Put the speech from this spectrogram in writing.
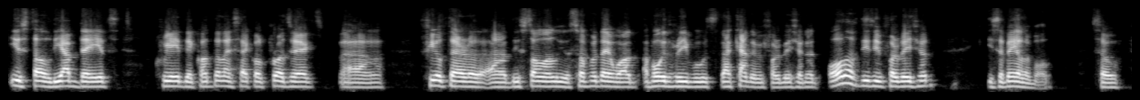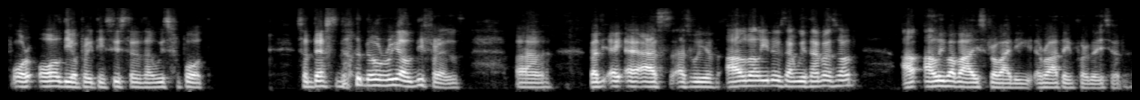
install the updates, create the content lifecycle project, uh, filter and install only the software they want, avoid reboots, that kind of information. And all of this information is available. So for all the operating systems that we support. So there's no, no real difference. Uh, but as as with Alma Linux and with Amazon, Alibaba is providing errata information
